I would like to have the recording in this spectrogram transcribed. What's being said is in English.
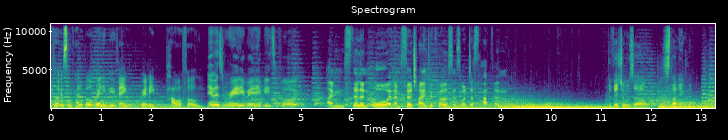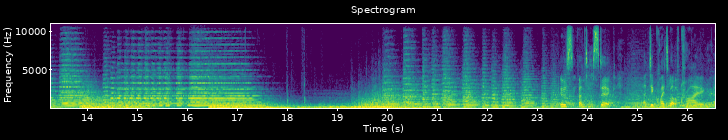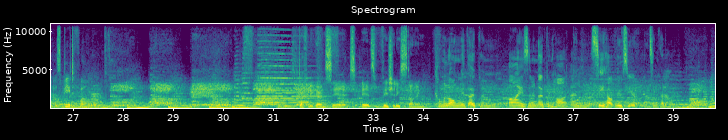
thought it was incredible, really moving, really powerful. It was really, really beautiful. I'm still in awe and I'm still trying to process what just happened. The visuals are stunning. It was fantastic. I did quite a lot of crying. It was beautiful. Definitely go and see it. It's visually stunning. Come along with open eyes and an open heart and see how it moves you. It's incredible.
